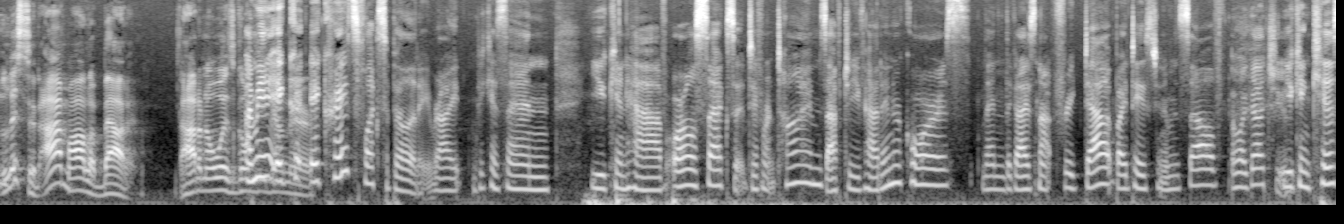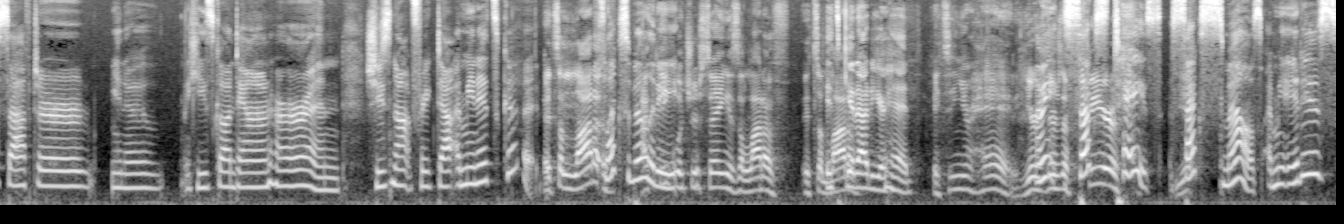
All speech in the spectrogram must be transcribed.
listen. I'm all about it. I don't know what's going. On. I mean, be it, cr- there. it creates flexibility, right? Because then you can have oral sex at different times after you've had intercourse. Then the guy's not freaked out by tasting himself. Oh, I got you. You can kiss after, you know, he's gone down on her and she's not freaked out. I mean, it's good. It's a lot of I Flexibility. think what you're saying is a lot of. It's a It's lot. get of, out of your head. It's in your head. You're, I mean, there's a sex fear. of- tastes, Yeah. sex smells. I mean, it is,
